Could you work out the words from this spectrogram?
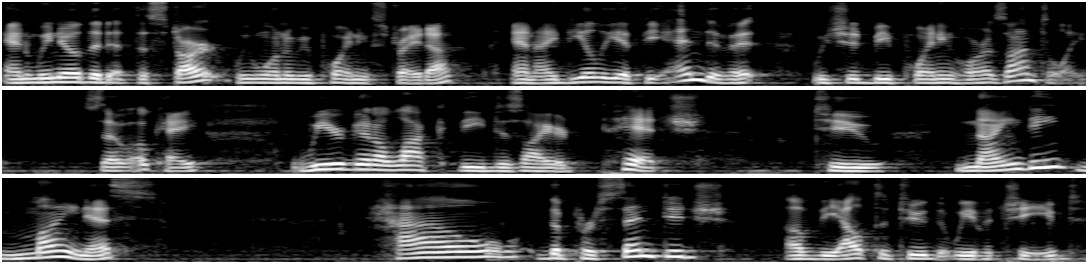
And we know that at the start, we want to be pointing straight up. And ideally, at the end of it, we should be pointing horizontally. So, okay, we're going to lock the desired pitch to 90 minus how the percentage of the altitude that we've achieved,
